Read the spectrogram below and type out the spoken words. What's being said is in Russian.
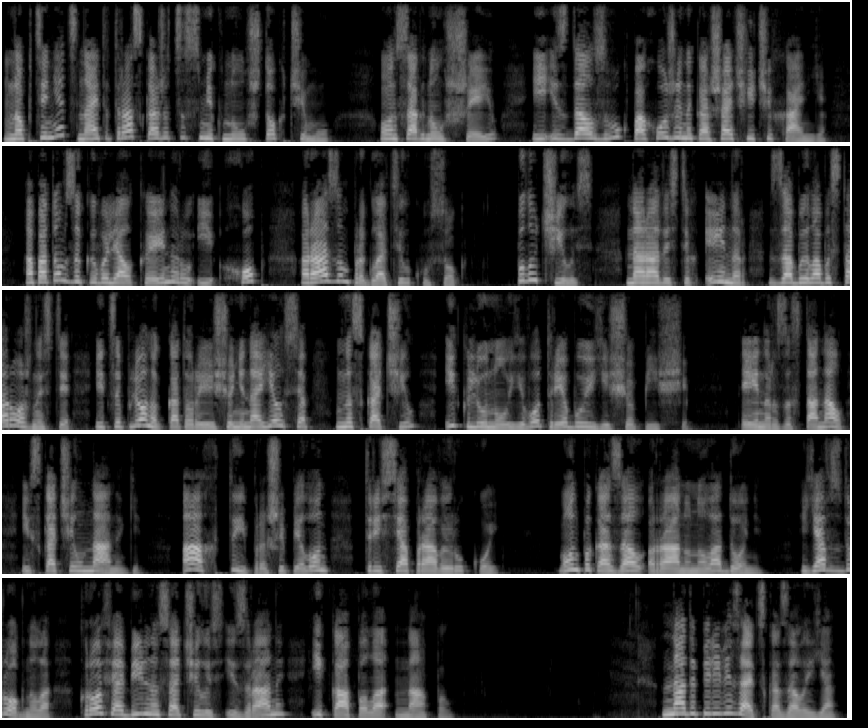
Но птенец на этот раз, кажется, смекнул, что к чему. Он согнул шею и издал звук, похожий на кошачье чиханье, а потом заковылял к Эйнеру и, хоп, разом проглотил кусок. Получилось. На радостях Эйнер забыл об осторожности, и цыпленок, который еще не наелся, наскочил и клюнул его, требуя еще пищи. Эйнер застонал и вскочил на ноги. «Ах ты!» — прошипел он, тряся правой рукой. Он показал рану на ладони. Я вздрогнула, кровь обильно сочилась из раны и капала на пол. «Надо перевязать», — сказала я.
